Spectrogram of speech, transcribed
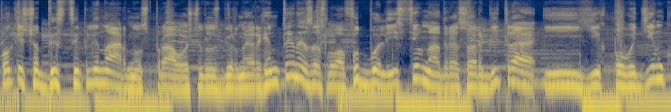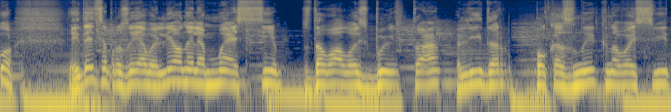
поки що дисциплінарну справу щодо збірної Аргентини, за слова футболістів на адресу арбітра і їх поведінку. Йдеться про заяви Ліонеля Мессі, здавалось би, та лідер, показник на весь світ,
